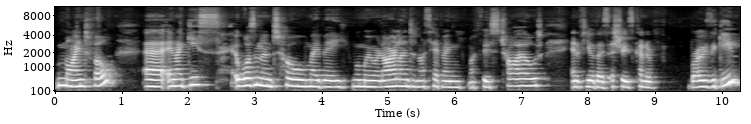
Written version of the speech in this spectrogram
mindful. Uh, and I guess it wasn't until maybe when we were in Ireland and I was having my first child and a few of those issues kind of rose again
